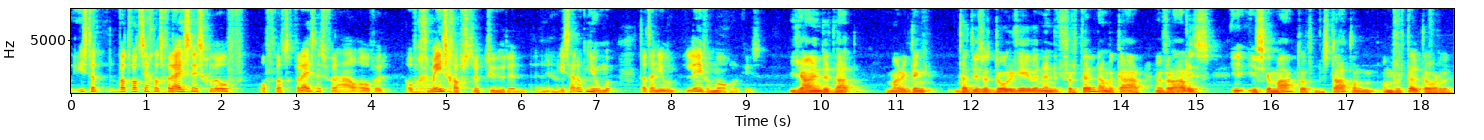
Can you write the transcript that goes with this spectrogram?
is dat, wat, wat zegt dat verrijzenisgeloof of dat verrijzenisverhaal over, over gemeenschapsstructuren? Eh, Ja. Is daar ook nieuw, dat er nieuw leven mogelijk is? Ja, inderdaad. Maar ik denk dat is het doorgeven en het vertellen aan elkaar. Een verhaal is, is gemaakt of bestaat om, om verteld te worden.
